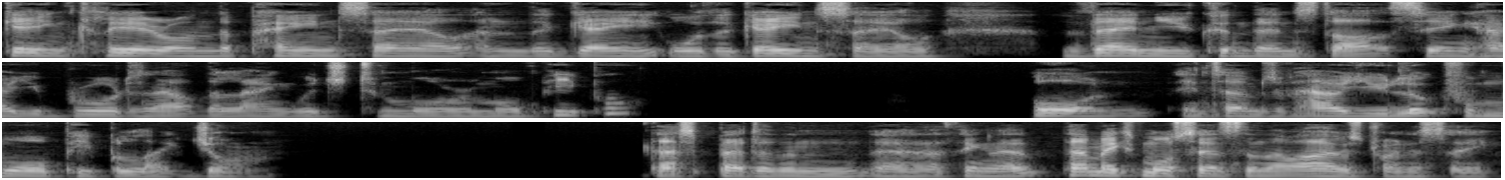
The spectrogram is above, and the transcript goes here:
getting clear on the pain sale and the gain or the gain sale, then you can then start seeing how you broaden out the language to more and more people, or in terms of how you look for more people like John. That's better than uh, I think that that makes more sense than what I was trying to say.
